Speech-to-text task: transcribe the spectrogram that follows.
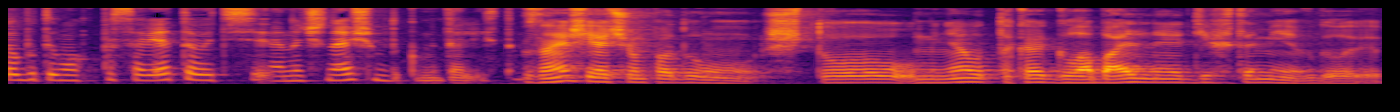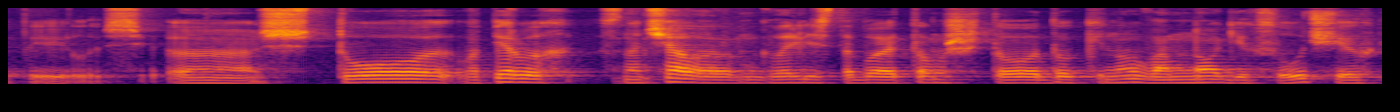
Что бы ты мог посоветовать начинающим документалистам? Знаешь, я о чем подумал? Что у меня вот такая глобальная дихотомия в голове появилась. Э, что, во-первых, сначала мы говорили с тобой о том, что до кино во многих случаях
